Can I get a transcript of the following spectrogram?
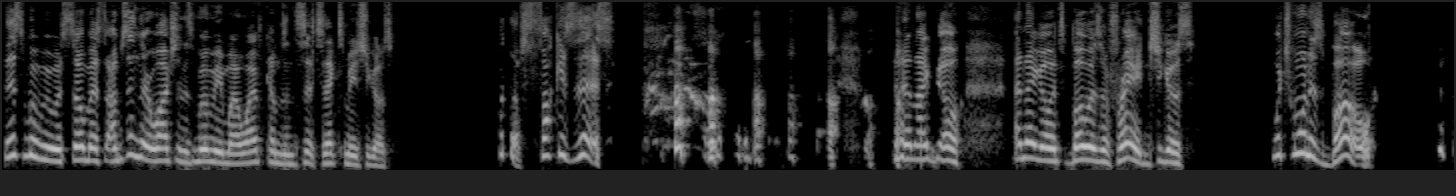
this movie was so messed. Up. I'm sitting there watching this movie, and my wife comes and sits next to me, and she goes, "What the fuck is this?" and I go, and I go, "It's Beau is afraid," and she goes, "Which one is Beau?"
